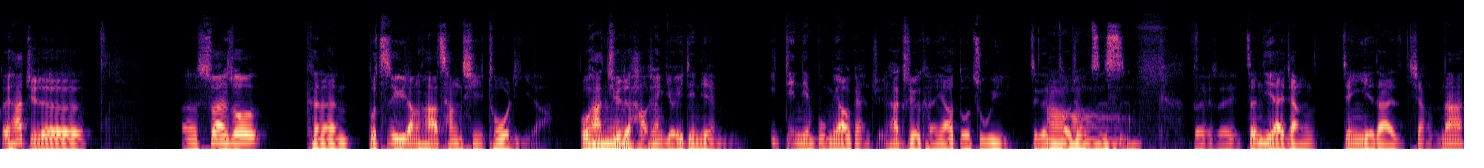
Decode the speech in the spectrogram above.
对他觉得，呃，虽然说可能不至于让他长期脱离啊，不过他觉得好像有一点点、一点点不妙的感觉，他觉得可能要多注意这个投球姿势。对，所以整体来讲，建议也大概是这样子。那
